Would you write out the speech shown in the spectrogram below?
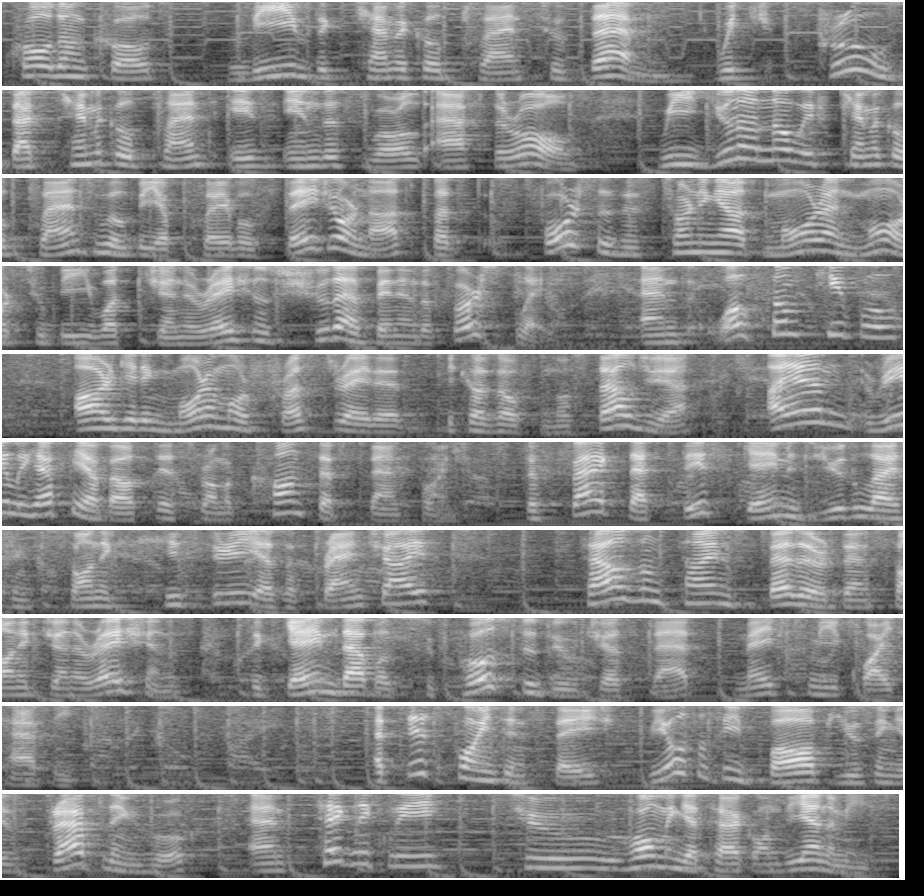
quote unquote leave the chemical plant to them, which proves that chemical plant is in this world after all. We do not know if Chemical Plant will be a playable stage or not, but Forces is turning out more and more to be what Generations should have been in the first place. And while some people are getting more and more frustrated because of nostalgia, I am really happy about this from a concept standpoint. The fact that this game is utilizing Sonic's history as a franchise thousand times better than Sonic Generations, the game that was supposed to do just that, makes me quite happy. At this point in stage, we also see Bob using his grappling hook and technically to homing attack on the enemies.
